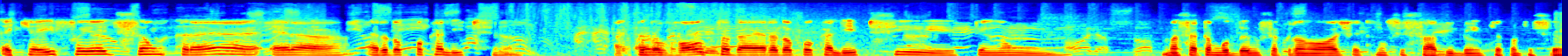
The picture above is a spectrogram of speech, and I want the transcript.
É que aí foi a edição pré, era, era do Apocalipse, né? Aí quando volta da era do Apocalipse tem um, uma certa mudança cronológica que não se sabe bem o que aconteceu.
